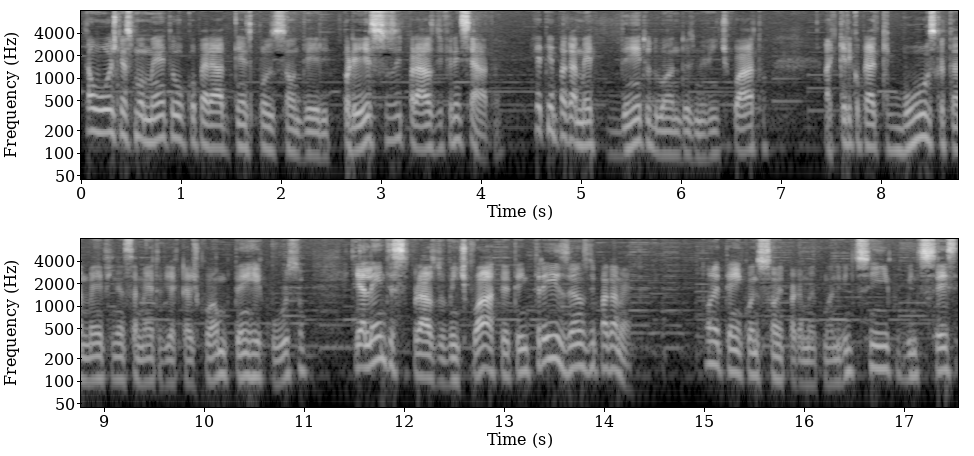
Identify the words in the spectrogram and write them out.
Então, hoje, nesse momento, o cooperado tem à disposição dele preços e prazos diferenciados. Ele tem pagamento dentro do ano 2024. Aquele cooperado que busca também financiamento via crédito Coamo tem recurso e além desses prazos do 24, ele tem três anos de pagamento. Então ele tem condições de pagamento no ano de 25, 26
